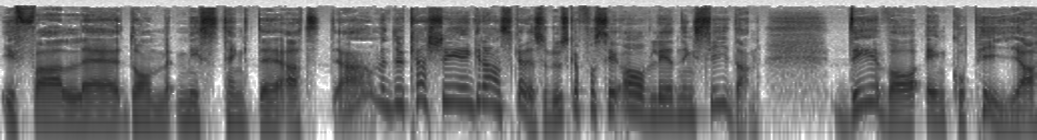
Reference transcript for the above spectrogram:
ifall eh, de misstänkte att ja, men du kanske är en granskare så du ska få se avledningssidan. Det var en kopia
